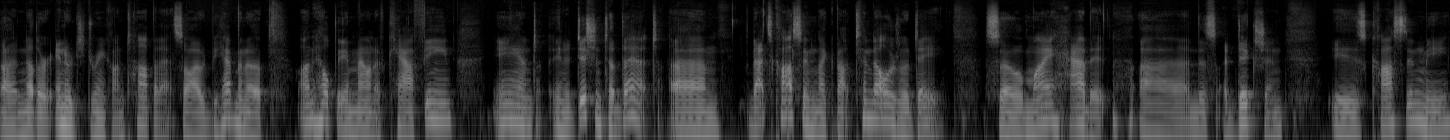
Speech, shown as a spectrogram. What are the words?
another energy drink on top of that. So I would be having an unhealthy amount of caffeine, and in addition to that, um, that's costing like about ten dollars a day. So my habit, uh, this addiction, is costing me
